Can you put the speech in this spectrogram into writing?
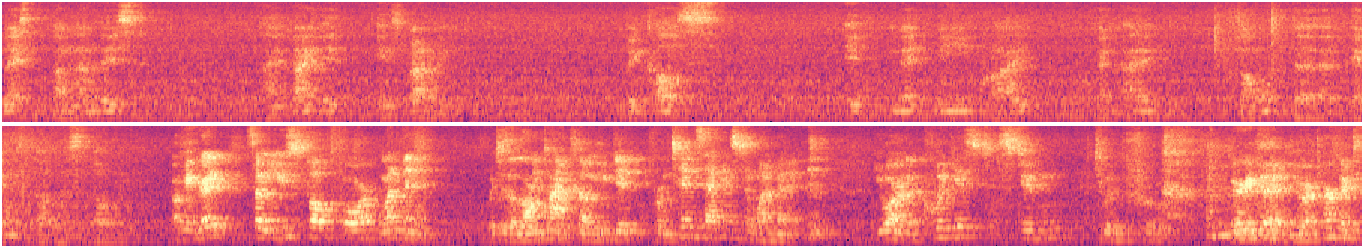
Last but not least, I find it inspiring because it made me cry when I know the end of the story. Okay, great. So you spoke for one minute, which is a long time. So you did from 10 seconds to one minute. You are the quickest student to improve. Very good. You are perfect.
